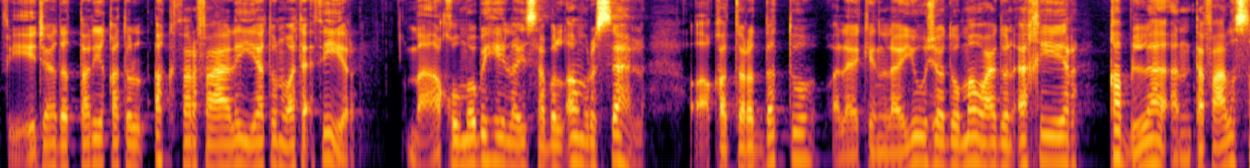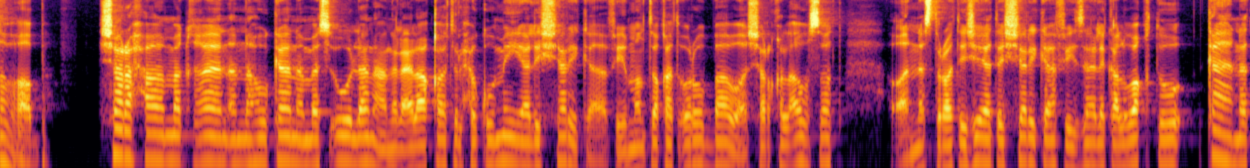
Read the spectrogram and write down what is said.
في إيجاد الطريقة الأكثر فعالية وتأثير. ما أقوم به ليس بالأمر السهل وقد ترددت ولكن لا يوجد موعد أخير قبل أن تفعل الصواب. شرح مكغان أنه كان مسؤولا عن العلاقات الحكومية للشركة في منطقة أوروبا والشرق الأوسط وأن استراتيجية الشركة في ذلك الوقت كانت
